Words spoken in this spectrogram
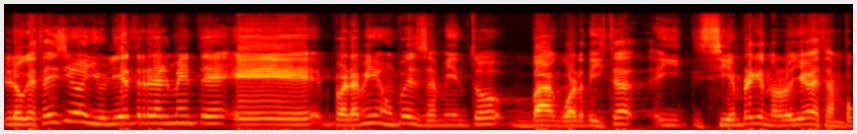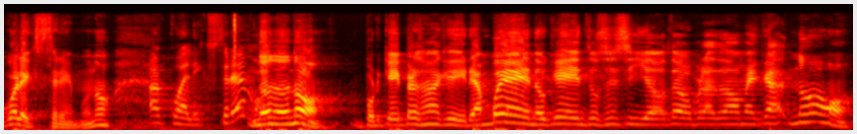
lo que está diciendo Juliet realmente eh, para mí es un pensamiento vanguardista y siempre que no lo lleves tampoco al extremo, ¿no? ¿A cuál extremo? No, no, no, porque hay personas que dirán, bueno, ¿qué? Entonces si yo tengo plata no me caso. No,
